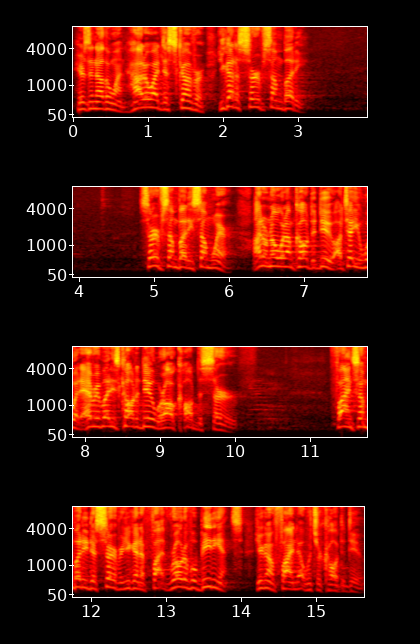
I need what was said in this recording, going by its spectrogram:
Here's another one. How do I discover? You got to serve somebody. Serve somebody somewhere. I don't know what I'm called to do. I'll tell you what, everybody's called to do. We're all called to serve. Find somebody to serve, or you're going to find road of obedience. You're going to find out what you're called to do.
